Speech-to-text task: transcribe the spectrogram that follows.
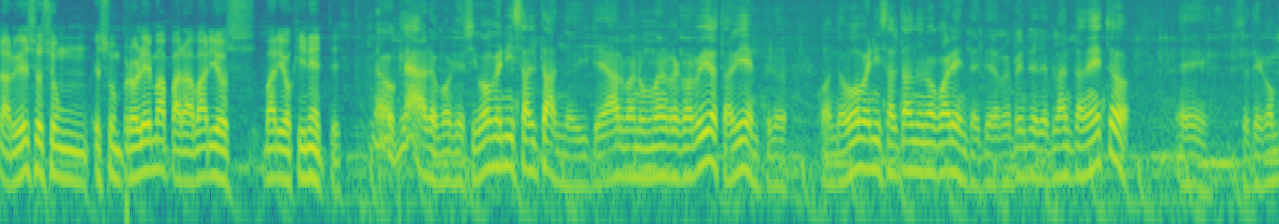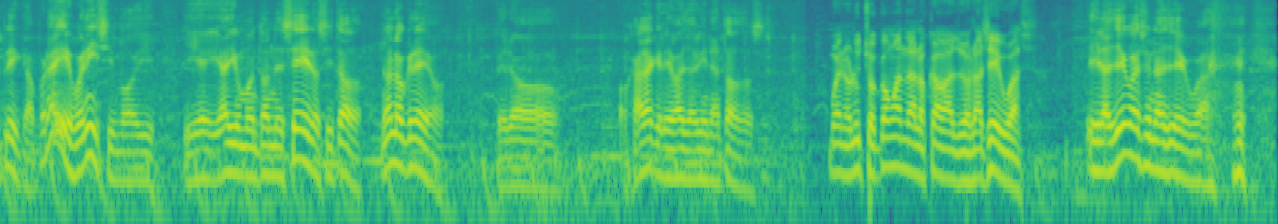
Claro, y eso es un, es un problema para varios, varios jinetes. No, claro, porque si vos venís saltando y te arman un buen recorrido, está bien, pero cuando vos venís saltando 1.40 y te- de repente te plantan esto, eh, se te complica. Por ahí es buenísimo y, y- y hay un montón de ceros y todo. No lo creo, pero ojalá que le vaya bien a todos. Bueno, Lucho, ¿cómo andan los caballos, las yeguas? Y la yegua es una yegua.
